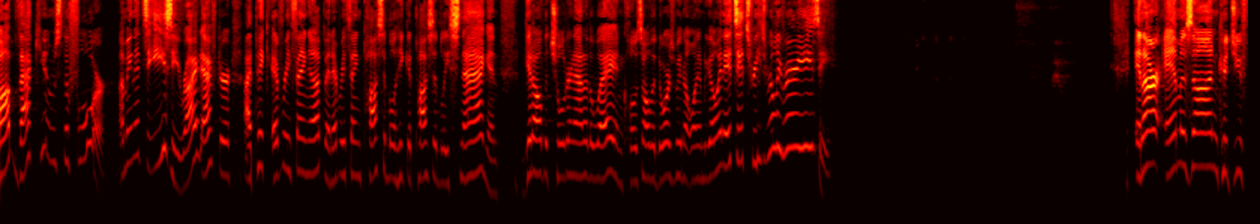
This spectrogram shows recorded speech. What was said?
Bob vacuums the floor. I mean, it's easy, right? After I pick everything up and everything possible he could possibly snag and get all the children out of the way and close all the doors we don't want him to go in, it's, it's, it's really very easy. In our Amazon, could you f-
